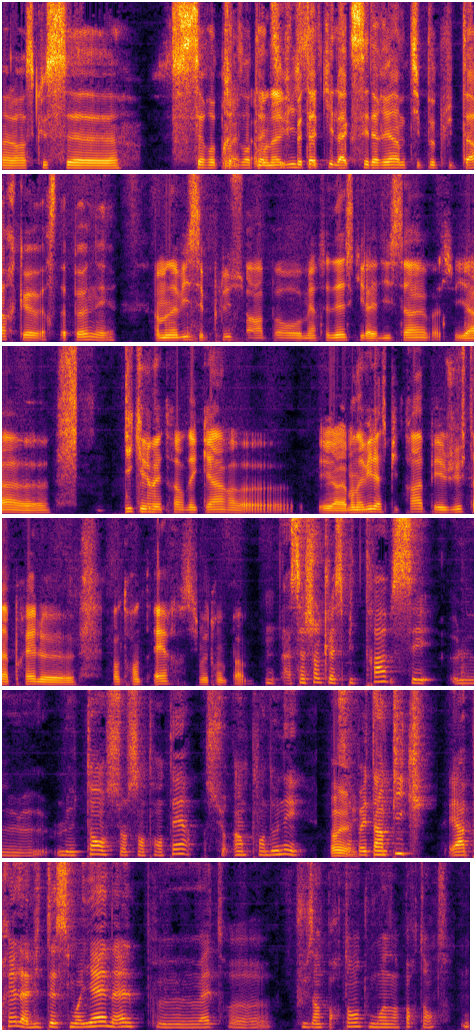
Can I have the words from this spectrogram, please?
Alors est-ce que c'est représentatif? Peut-être qu'il a accéléré un petit peu plus tard que Verstappen et À mon avis, c'est plus par rapport au Mercedes qu'il a dit ça, parce qu'il y a euh, 10 km heure d'écart, euh, et à mon avis, la speed trap est juste après le 130R, si je me trompe pas. Ah, Sachant que la speed trap, c'est le, le temps sur le 130 R sur un point donné. Ouais, ça peut être un pic. Et après, la vitesse moyenne, elle peut être euh, plus importante ou moins importante. Mm.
